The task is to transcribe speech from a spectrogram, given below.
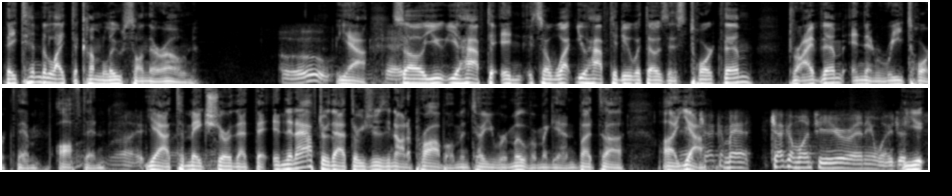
They tend to like to come loose on their own. Oh, Yeah. Okay. So you you have to. In, so what you have to do with those is torque them, drive them, and then retorque them often. Right, Yeah, to make sure that the, and then after that, there's usually not a problem until you remove them again. But uh, uh, yeah. check them at, check them once a year anyway, just You, to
